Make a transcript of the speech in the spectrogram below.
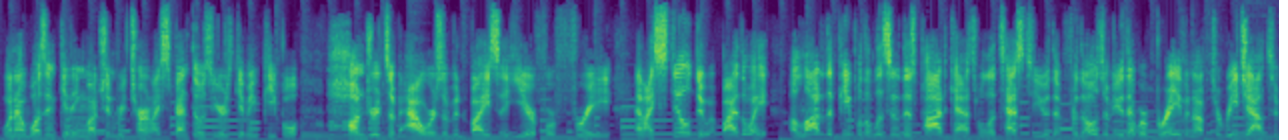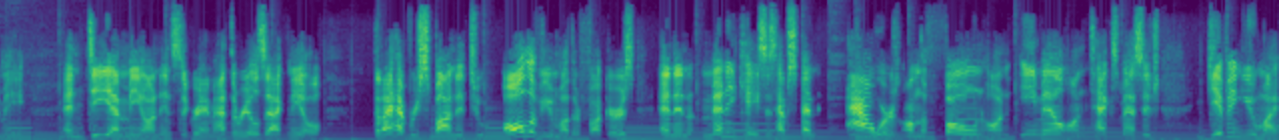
when I wasn't getting much in return. I spent those years giving people hundreds of hours of advice a year for free, and I still do it. By the way, a lot of the people that listen to this podcast will attest to you that for those of you that were brave enough to reach out to me and DM me on Instagram at the real Zach Neal that I have responded to all of you motherfuckers, and in many cases have spent hours on the phone, on email, on text message, giving you my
